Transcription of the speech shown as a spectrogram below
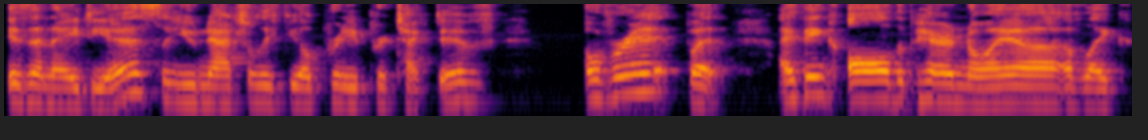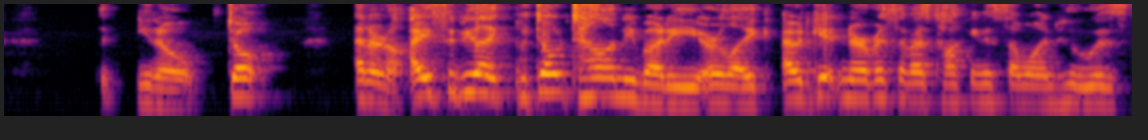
is an idea, so you naturally feel pretty protective over it. But I think all the paranoia of like, you know, don't I don't know. I used to be like, but don't tell anybody. Or like, I would get nervous if I was talking to someone who was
